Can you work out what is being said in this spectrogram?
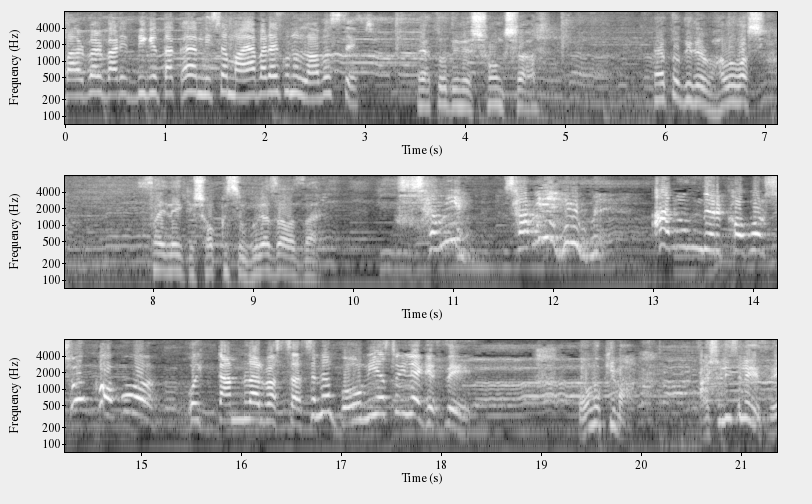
বারবার বাড়ির দিকে তাকায় মিশা মায়া বাড়ায় কোনো লাভ আছে? এতদিনের সংসার এতদিনের ভালোবাসা চাইলেই কি সবকিছু ভুলে যাওয়া যায়? স্বামী স্বামীন আনন্দের খবর সুখবর। ওই কামলার বাচ্চা আছে না বউ নিয়ে চলে গেছে। বলো কি মা আসলেই চলে গেছে?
